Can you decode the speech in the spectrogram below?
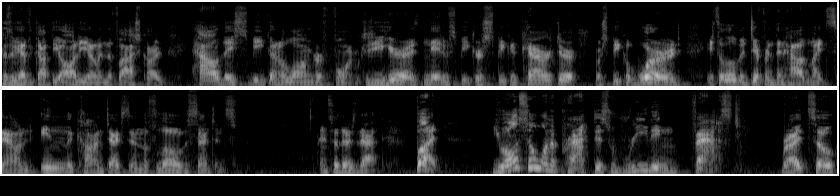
because we have got the audio in the flashcard how they speak on a longer form. Because you hear a native speaker speak a character or speak a word it's a little bit different than how it might sound in the context and the flow of a sentence. And so there's that. But you also want to practice reading fast right? So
